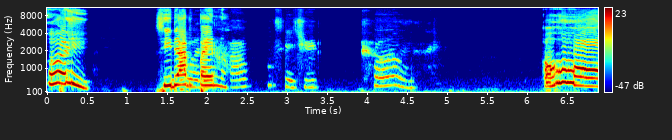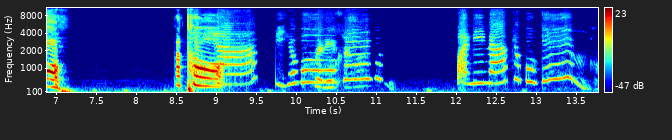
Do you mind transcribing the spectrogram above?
เฮ้ย สีดำเป็นเหรอครับเสียชีวิตเพิ่มโอ้โหปะโถ สีชมพูขึ้นไปวัสดีนะเจ้าปูเก้มโห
